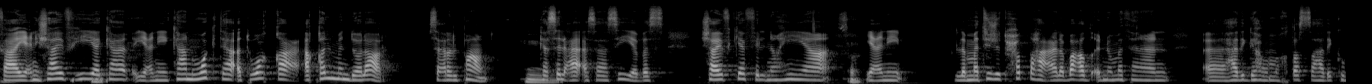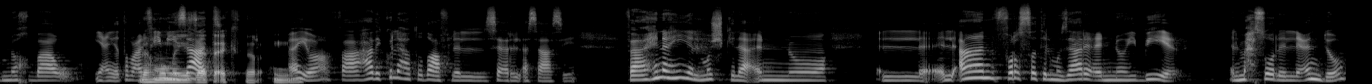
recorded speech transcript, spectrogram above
فيعني شايف هي كان يعني كان وقتها أتوقع أقل من دولار سعر ال pound مم. كسلعة أساسية. بس شايف كيف إنه هي صح. يعني لما تيجي تحطها على بعض إنه مثلا آه هذه قهوة مختصة هذه كوب نخبة يعني طبعا في ميزات. أكثر. مم. أيوه فهذه كلها تضاف للسعر الأساسي. فهنا هي المشكلة إنه ال- الآن فرصة المزارع إنه يبيع المحصول اللي عنده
